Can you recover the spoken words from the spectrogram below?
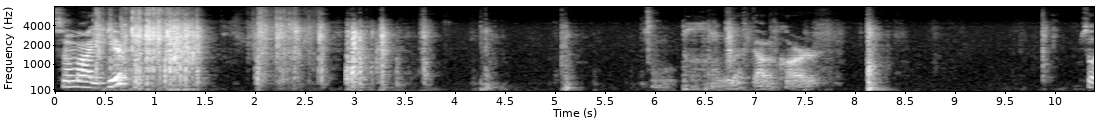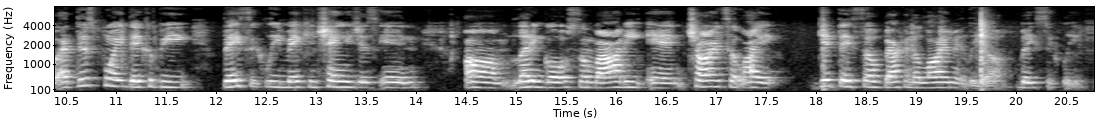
somebody different. Left out a card. So at this point, they could be basically making changes in um, letting go of somebody and trying to like get themselves back in alignment, Leo, basically.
